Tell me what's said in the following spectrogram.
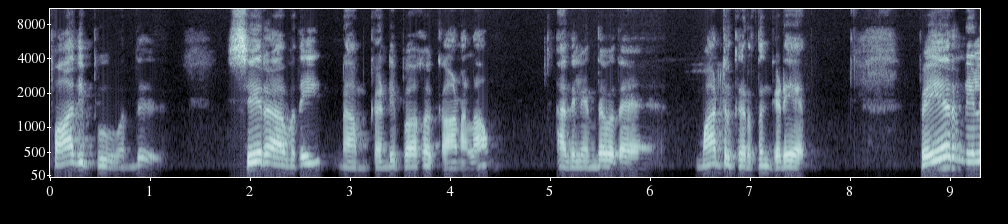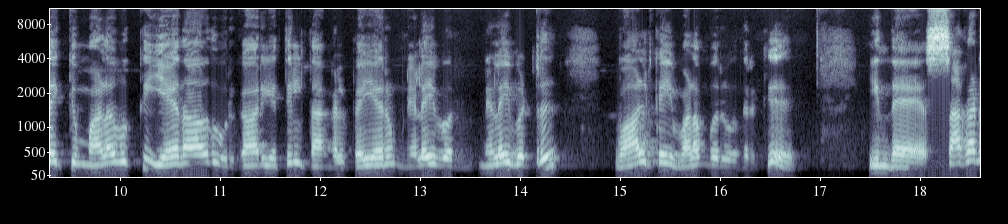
பாதிப்பு வந்து சீராவதை நாம் கண்டிப்பாக காணலாம். அதில் எந்தவித மாற்று கருத்தும் கிடையாது. பெயர் நிலைக்கும் அளவுக்கு ஏதாவது ஒரு காரியத்தில் தாங்கள் பெயரும் நிலைவர் நிலை பெற்று வாழ்க்கை வளம் பெறுவதற்கு இந்த சகட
